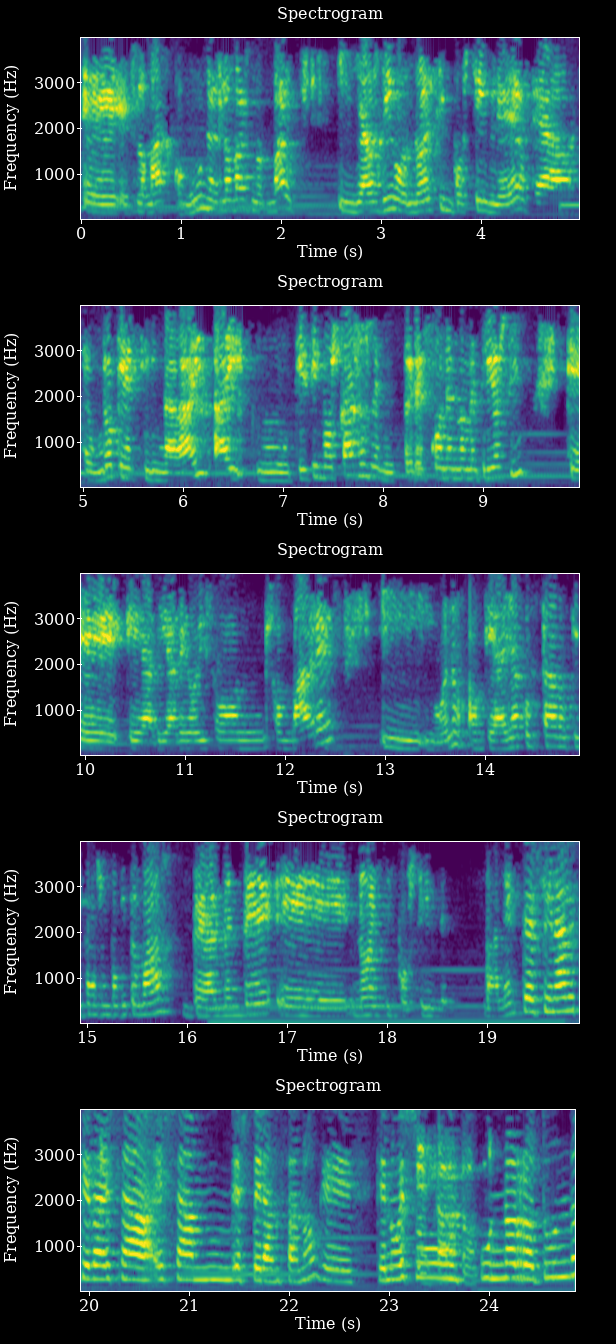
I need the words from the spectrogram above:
eh, es lo más común, es lo más normal. Y ya os digo, no es imposible, ¿eh? O sea, seguro que si indagáis, hay muchísimos casos de mujeres con endometriosis que, que a día de hoy son, son madres y, bueno, aunque haya costado quizás un poquito más, realmente eh, no es imposible. Que al final queda esa, esa esperanza, ¿no? Que, no es un, no rotundo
